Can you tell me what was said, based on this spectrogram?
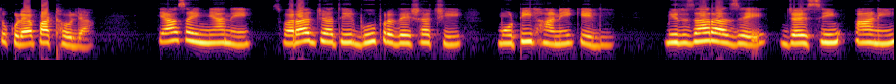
तुकड्या पाठवल्या. त्या सैन्याने स्वराज्यातील भूप्रदेशाची मोठी हानी केली. मिर्झा राजे जयसिंग आणि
